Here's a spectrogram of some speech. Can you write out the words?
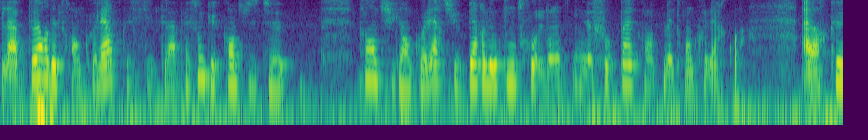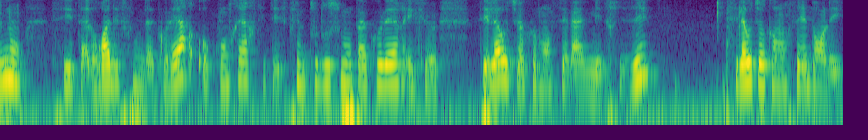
la peur d'être en colère parce que tu as l'impression que quand tu te quand tu es en colère, tu perds le contrôle. Donc il ne faut pas te mettre en colère quoi. Alors que non, c'est tu as le droit d'exprimer ta colère. Au contraire, si tu exprimes tout doucement ta colère et que c'est là où tu vas commencer à la maîtriser, c'est là où tu vas commencer dans les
